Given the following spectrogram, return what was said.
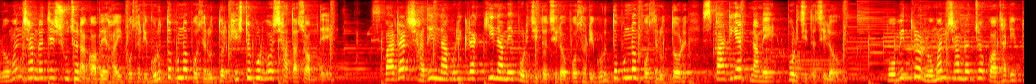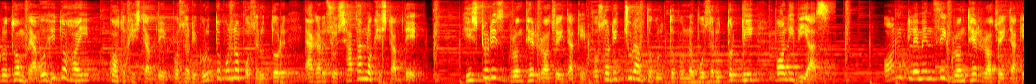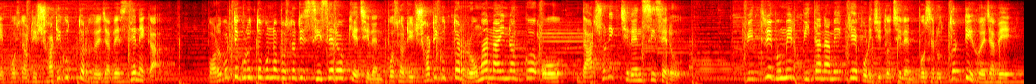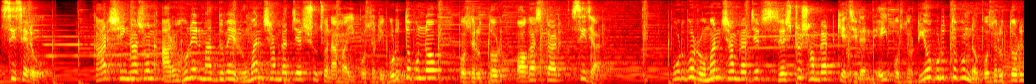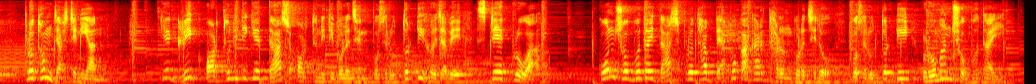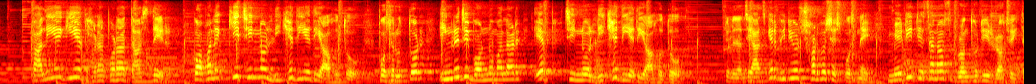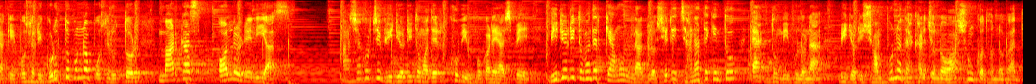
রোমান সাম্রাজ্যের সূচনা কবে হয়? প্রশ্নটি গুরুত্বপূর্ণ, প্রশ্নের উত্তর খ্রিস্টপূর্ব সাতাশ অব্দে। স্পার্টার স্বাধীন নাগরিকরা কি নামে পরিচিত ছিল? প্রশ্নটি গুরুত্বপূর্ণ প্রশ্নের উত্তর স্পার্টিয়াট নামে পরিচিত ছিল। পবিত্র রোমান সাম্রাজ্য কথাটি প্রথম ব্যবহৃত হয় কত খ্রিস্টাব্দে? প্রশ্নটি গুরুত্বপূর্ণ প্রশ্নের উত্তর এগারোশো সাতান্ন খ্রিস্টাব্দে। হিস্টোরিস গ্রন্থের রচয়িতাকে প্রশ্নটি চূড়ান্ত গুরুত্বপূর্ণ প্রশ্নের উত্তরটি পলিবিয়াস। অন ক্লেমেন্সি গ্রন্থের রচয়িতাকে প্রশ্নটির সঠিক উত্তর হয়ে যাবে সেনেকা। পরবর্তী গুরুত্বপূর্ণ প্রশ্নটি সিসেরো কে ছিলেন? প্রশ্নটির সঠিক উত্তর রোমান আইনজ্ঞ ও দার্শনিক ছিলেন সিসেরো। পিতৃভূমির পিতা নামে কে পরিচিত ছিলেন? প্রশ্নের উত্তরটি হয়ে যাবে সিসেরো। কার সিংহাসন আরোহণের মাধ্যমে রোমান সাম্রাজ্যের সূচনা হয়? প্রশ্নটি গুরুত্বপূর্ণ। প্রশ্নের উত্তর অগাস্টার সিজার। পূর্ব রোমান সাম্রাজ্যের শ্রেষ্ঠ সম্রাট কে ছিলেন? এই প্রশ্নটিও গুরুত্বপূর্ণ। প্রশ্নের উত্তর প্রথম জাস্টেনিয়ান। কে গ্রিক অর্থনীতিকে দাস অর্থনীতি বলেছেন। প্রশ্নের উত্তরটি হয়ে যাবে স্টে ক্রোয়া কোন সভ্যতায় দাস প্রথা ব্যাপক আকার ধারণ করেছিল? প্রশ্নের উত্তরটি রোমান সভ্যতায়। পালিয়ে গিয়ে ধরা পড়া দাসদের কপালে কি চিহ্ন লিখে দিয়ে দেওয়া হতো? প্রশ্নের উত্তর ইংরেজি বর্ণমালার এফ চিহ্ন লিখে দিয়ে দেওয়া হতো। চলে যাচ্ছি। আজকের ভিডিওর সর্বশেষ প্রশ্নে মেডিটেশানস গ্রন্থটির রচয়িতাকে প্রশ্নটি গুরুত্বপূর্ণ প্রশ্নের উত্তর, মার্কাস অলরেলিয়াস। আশা করছি ভিডিওটি তোমাদের খুবই উপকারে আসবে। ভিডিওটি তোমাদের কেমন লাগল সেটি জানাতে কিন্তু একদমই ভুলো না। ভিডিওটি সম্পূর্ণ দেখার জন্য অসংখ্য ধন্যবাদ।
